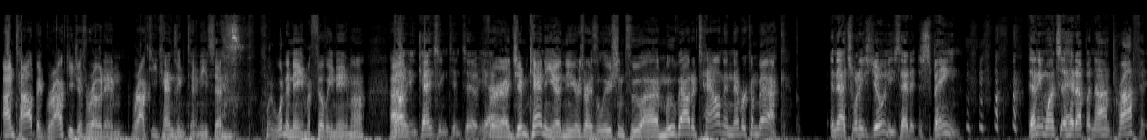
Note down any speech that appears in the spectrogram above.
On topic, Rocky just wrote in. Rocky Kensington, he says. What a name, a Philly name, huh? Oh, Uh, in Kensington, too, yeah. For uh, Jim Kenney, a New Year's resolution to uh, move out of town and never come back. And that's what he's doing. He's headed to Spain. then he wants to head up a nonprofit.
